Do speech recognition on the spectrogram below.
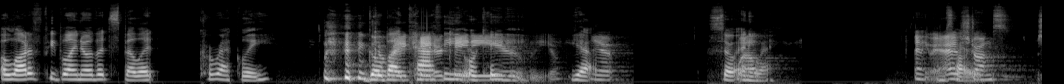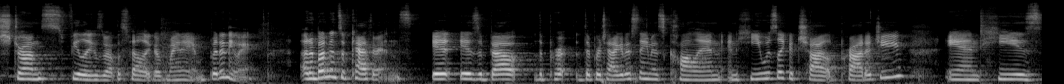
A lot of people I know that spell it correctly go, go by, by Kathy or Katie. Or Katie. Or, yeah. yeah. So well, anyway. Anyway, i have strong strong feelings about the spelling of my name. But anyway, An Abundance of Catherines. It is about the pr- the protagonist's name is Colin and he was like a child prodigy and he's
